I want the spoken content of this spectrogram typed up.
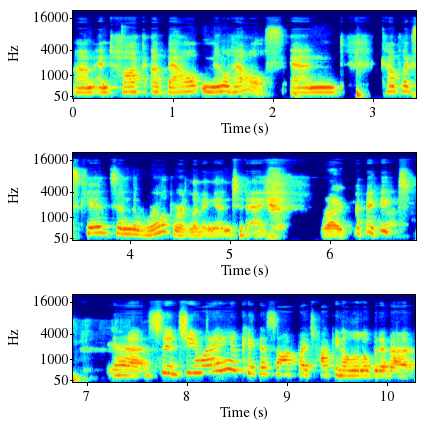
um, and talk about mental health and complex kids and the world we're living in today Right. right. Yeah. So, Gene, why don't you kick us off by talking a little bit about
